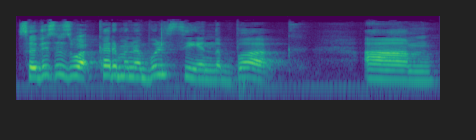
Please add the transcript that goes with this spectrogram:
so this is what Karma Nabulsi in the book, um,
